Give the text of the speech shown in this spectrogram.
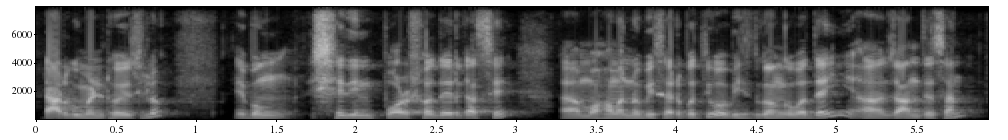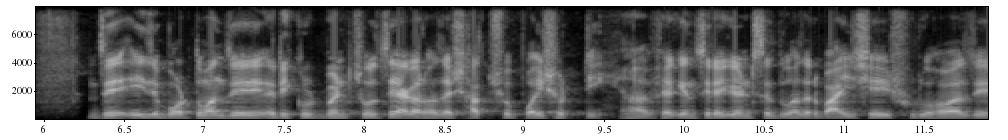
একটা আর্গুমেন্ট হয়েছিল এবং সেদিন পর্ষদের কাছে মহামান্য বিচারপতি অভিজিৎ গঙ্গোপাধ্যায় জানতে চান যে এই যে বর্তমান যে রিক্রুটমেন্ট চলছে, এগারো হাজার সাতশো পঁয়ষট্টি ভ্যাকেন্সির এগেন্সে দু হাজার বাইশে শুরু হওয়া যে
